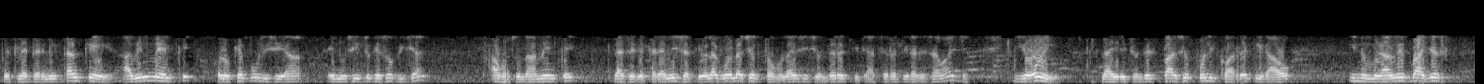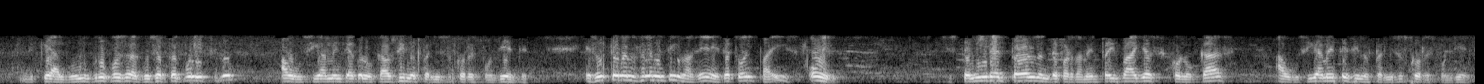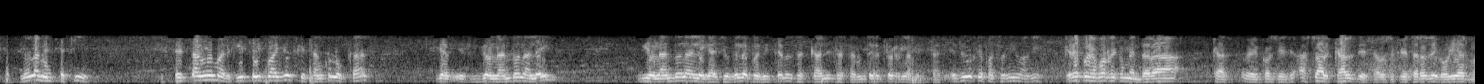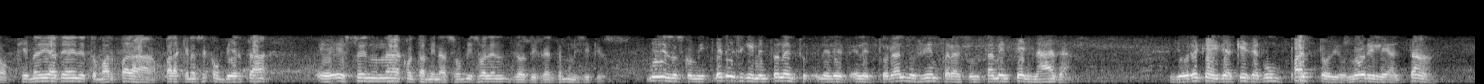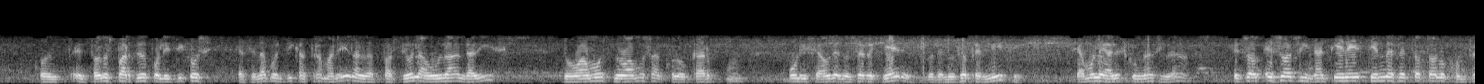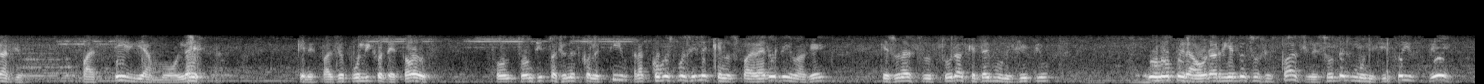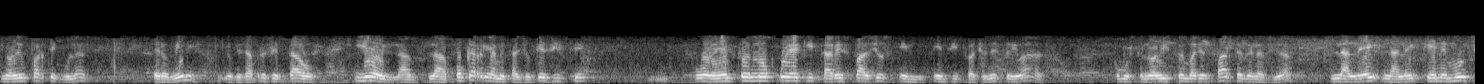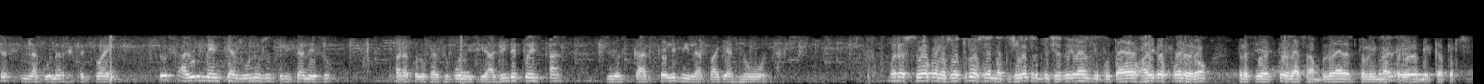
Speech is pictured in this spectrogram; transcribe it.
pues le permitan que hábilmente coloquen publicidad en un sitio que es oficial? Afortunadamente, la Secretaría Administrativa de la Gobernación tomó la decisión de hacer retirar esa valla. Y hoy, la Dirección de Espacio Público ha retirado innumerables vallas que algunos grupos de algún sector político abusivamente ha colocado sin los permisos correspondientes. Es un tema no solamente de Ibagué, es de todo el país. Hoy, usted mira en todo el departamento hay vallas colocadas abusivamente sin los permisos correspondientes. No solamente aquí. Usted está bien marquito, hay vallas que están colocadas violando la ley, violando la alegación que le permite a los alcaldes sacar un decreto reglamentario. Eso es lo que pasó en Ibagué. ¿Qué le podemos recomendar a, eh, a, sus alcaldes, a los secretarios de gobierno? ¿Qué medidas deben de tomar para, para que no se convierta eh, esto en una contaminación visual en los diferentes municipios? Miren, los comités de seguimiento electoral no sirven para absolutamente nada. Yo creo que se haga un pacto de honor y lealtad en todos los partidos políticos y hacer la política de otra manera. Los partidos la UNLA la dice. No vamos, no vamos a colocar publicidad donde no se requiere, donde no se permite. Seamos leales con una ciudad. Eso, eso al final tiene, tiene un efecto todo lo contrario. Fastidia, molesta que el espacio público de todos. Son, son situaciones colectivas. ¿Cómo es posible que en los paraderos de Ibagué, que es una estructura que es del municipio, un operador arriendo esos espacios? Eso es del municipio Ibagué, no de un particular. Pero mire lo que se ha presentado. Y hoy, la, poca reglamentación que existe, por ejemplo, no puede quitar espacios en, en situaciones privadas como usted lo ha visto en varias partes de la ciudad. La ley, la ley tiene muchas lagunas respecto a ello. Entonces, hábilmente algunos utilizan eso para colocar su publicidad. A fin de cuentas, los carteles ni las vallas no votan. Bueno, estuvo con nosotros en Noticiero 37 Grados el diputado Jairo Forero, presidente de la Asamblea del Tolima, periodo 2014.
